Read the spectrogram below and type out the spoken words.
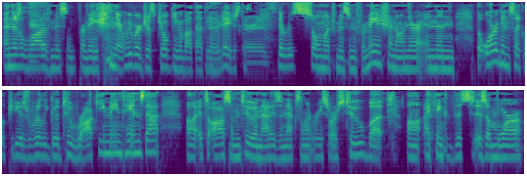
and there's a lot of misinformation there. We were just joking about that the other day, just because there, there is so much misinformation on there. And then the Oregon Encyclopedia is really good too. Rocky maintains that. Uh, it's awesome too, and that is an excellent resource too. But uh, I think this is a more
